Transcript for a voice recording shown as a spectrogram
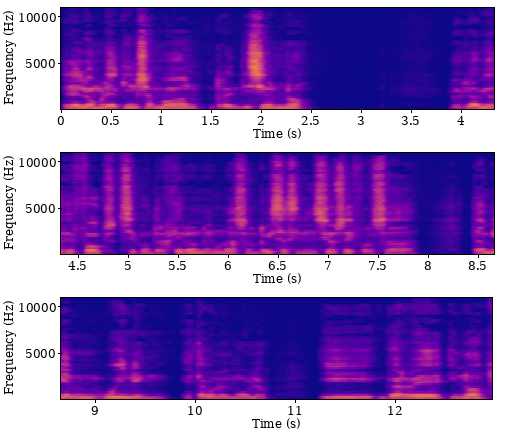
Era el hombre a quien llamaban rendición no. Los labios de Fox se contrajeron en una sonrisa silenciosa y forzada. También Willing está con el mulo. Y Garré y Not.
